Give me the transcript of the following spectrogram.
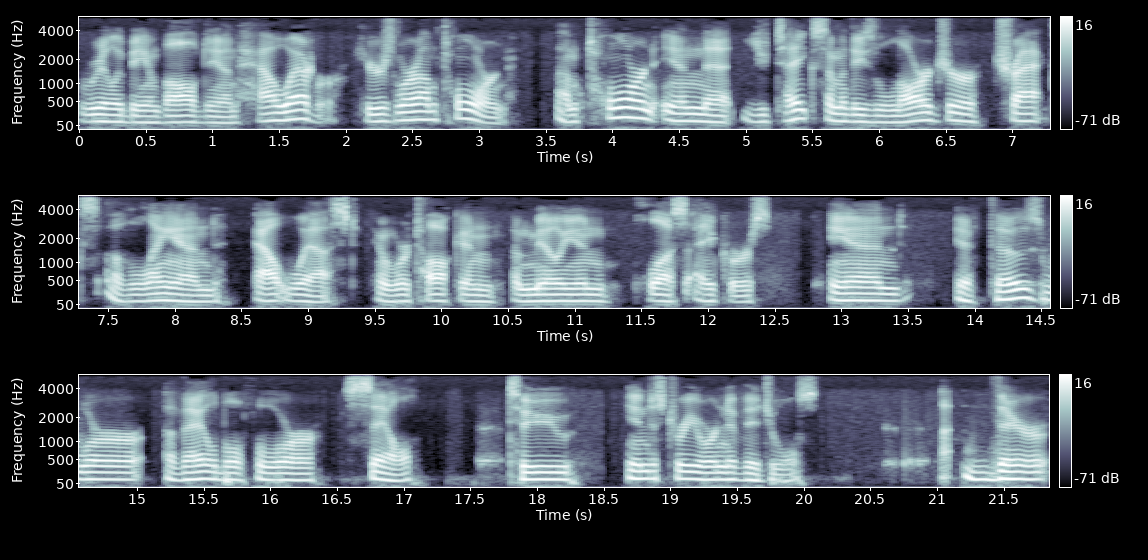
really be involved in. However, here's where I'm torn. I'm torn in that you take some of these larger tracts of land out west, and we're talking a million plus acres, and if those were available for sale to industry or individuals, uh, there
